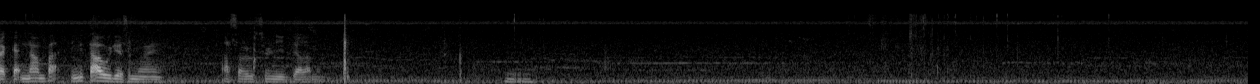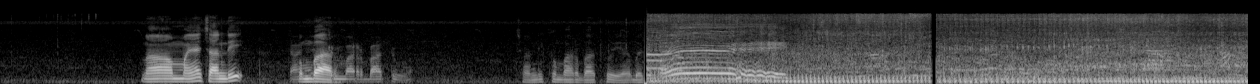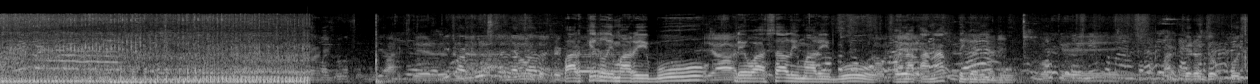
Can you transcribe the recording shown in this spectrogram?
Derakat 6 Pak. Ini tahu dia semuanya. Asal usulnya di dalam. Namanya Candi Candi Kembar. Kembar batu. Candi Kembar Batu ya. Hey. Parkir 5000, dewasa 5000, anak-anak 3000. Oke. Parkir untuk bus.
